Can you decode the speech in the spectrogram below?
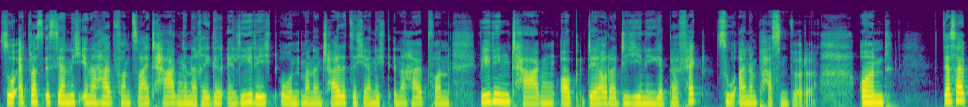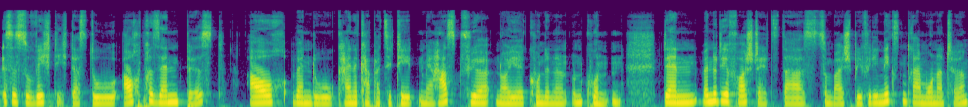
so etwas ist ja nicht innerhalb von zwei Tagen in der Regel erledigt und man entscheidet sich ja nicht innerhalb von wenigen Tagen, ob der oder diejenige perfekt zu einem passen würde. Und Deshalb ist es so wichtig, dass du auch präsent bist, auch wenn du keine Kapazitäten mehr hast für neue Kundinnen und Kunden. Denn wenn du dir vorstellst, dass zum Beispiel für die nächsten drei Monate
